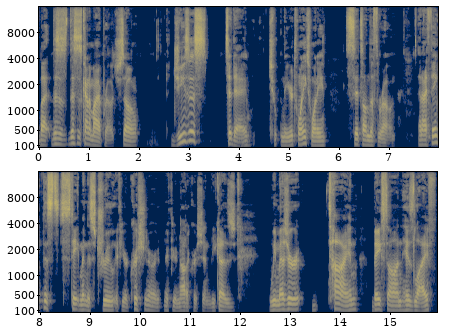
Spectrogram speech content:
but this is this is kind of my approach. So Jesus today in the year 2020 sits on the throne. And I think this statement is true if you're a Christian or if you're not a Christian because we measure time based on his life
